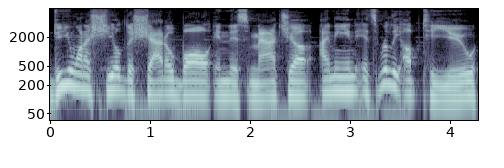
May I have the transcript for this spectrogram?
Do you want to shield the Shadow Ball in this matchup? I mean, it's really up to you.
